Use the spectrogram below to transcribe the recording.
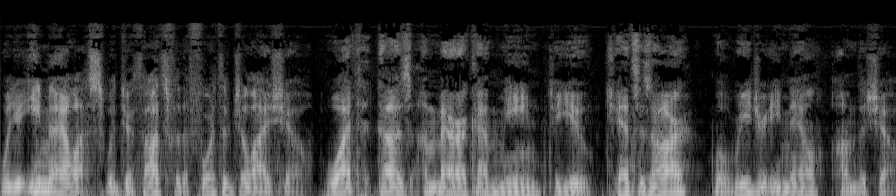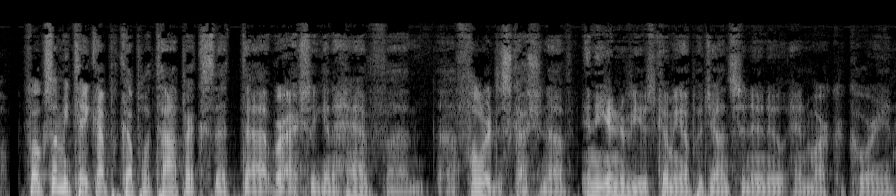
Will you email us with your thoughts for the 4th of July show? What does America mean to you? Chances are we'll read your email on the show. Folks, let me take up a couple of topics that uh, we're actually going to have um, a fuller discussion of in the interviews coming up with John Sununu and Mark Krikorian.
